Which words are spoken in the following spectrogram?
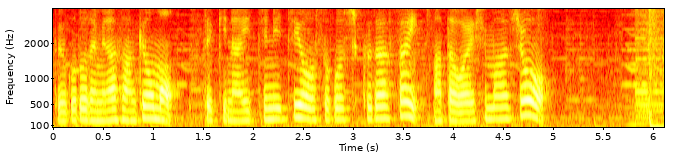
ということで皆さん今日も素敵な一日をお過ごしください。またお会いしましょう。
